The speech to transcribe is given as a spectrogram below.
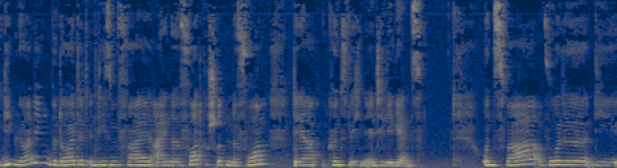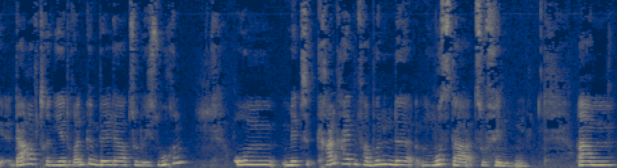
Deep Learning bedeutet in diesem Fall eine fortgeschrittene Form der künstlichen Intelligenz. Und zwar wurde die darauf trainiert, Röntgenbilder zu durchsuchen um mit Krankheiten verbundene Muster zu finden. Ähm,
